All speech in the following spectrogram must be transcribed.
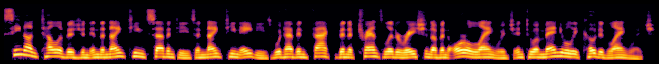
seen on television in the 1970s and 1980s would have in fact been a transliteration of an oral language into a manually coded language.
